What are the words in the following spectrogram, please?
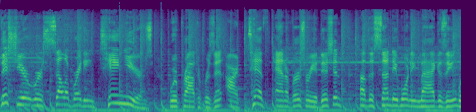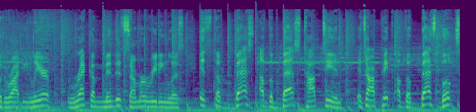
This year, we're celebrating 10 years. We're proud to present our 10th anniversary edition of the Sunday Morning Magazine with Rodney Lear recommended summer reading list. It's the best of the best top 10. It's our pick of the best books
